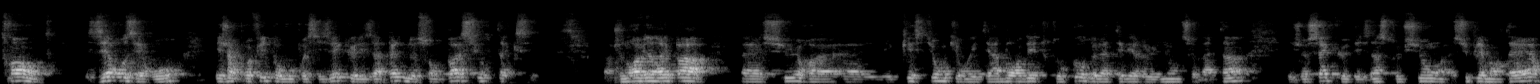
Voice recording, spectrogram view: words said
30 00 et j'en profite pour vous préciser que les appels ne sont pas surtaxés. je ne reviendrai pas sur les questions qui ont été abordées tout au cours de la télé-réunion de ce matin et je sais que des instructions supplémentaires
